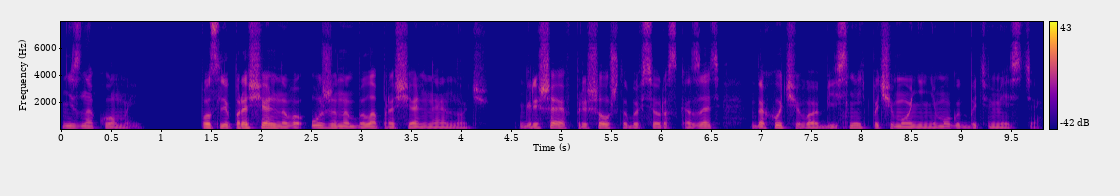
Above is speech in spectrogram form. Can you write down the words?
незнакомый. После прощального ужина была прощальная ночь. Гришаев пришел, чтобы все рассказать, доходчиво объяснить, почему они не могут быть вместе.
